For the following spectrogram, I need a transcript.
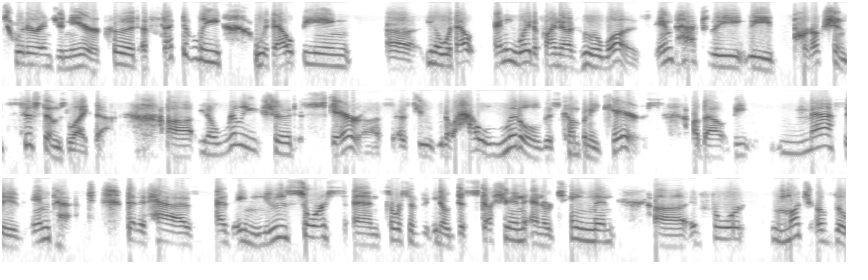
Twitter engineer could effectively, without being uh, you know, without any way to find out who it was, impact the the production systems like that, uh, you know, really should scare us as to you know how little this company cares about the massive impact that it has as a news source and source of you know discussion, entertainment uh, for much of the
